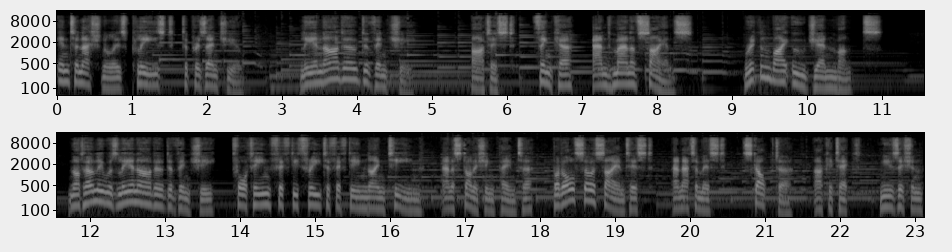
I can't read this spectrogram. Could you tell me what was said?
International is pleased to present you Leonardo da Vinci. Artist, thinker, and man of science. Written by Eugène Müntz. Not only was Leonardo da Vinci, 1453 to 1519, an astonishing painter, but also a scientist, anatomist, sculptor, architect, musician,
